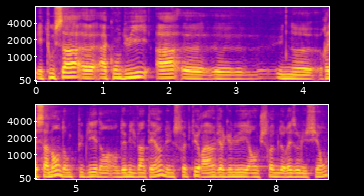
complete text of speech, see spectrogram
et tout ça a conduit à une, récemment, donc en 2021, d'une structure à 1,8 angstrom de résolution,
